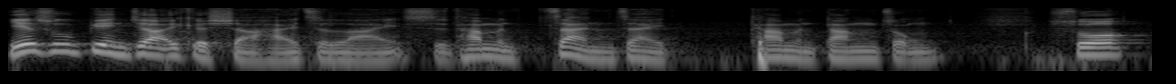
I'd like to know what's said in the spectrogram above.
耶稣便叫一个小孩子来，使他们站在他们当中，说：“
